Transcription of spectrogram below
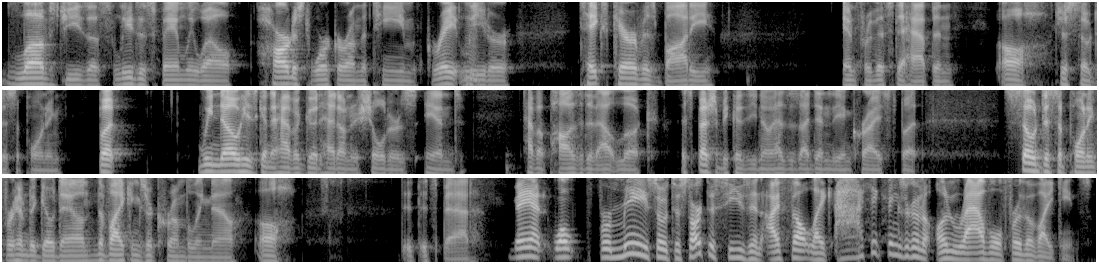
Loves Jesus, leads his family well, hardest worker on the team, great hmm. leader, mm. takes care of his body. And for this to happen, oh, just so disappointing. But we know he's going to have a good head on his shoulders and have a positive outlook, especially because, you know, has his identity in Christ. But so disappointing for him to go down. The Vikings are crumbling now. Oh, it, it's bad. Man, well, for me, so to start the season, I felt like ah, I think things are going to unravel for the Vikings.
